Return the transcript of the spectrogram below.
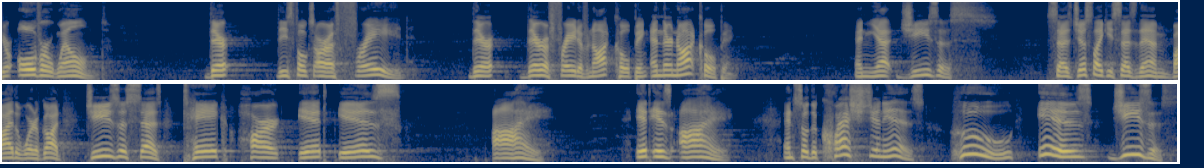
You're overwhelmed. They're, these folks are afraid. They're, they're afraid of not coping, and they're not coping. And yet, Jesus says, just like he says them by the word of God, Jesus says, Take heart, it is I. It is I. And so the question is who is Jesus?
